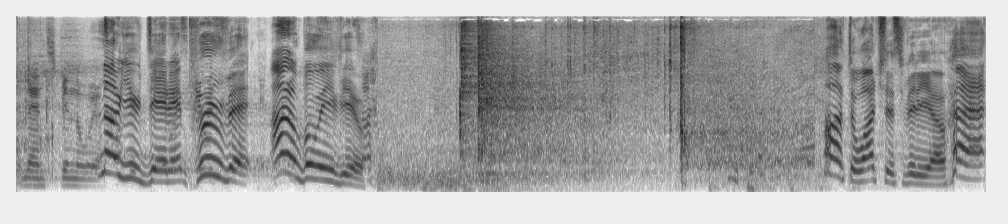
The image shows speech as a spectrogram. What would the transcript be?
and then spin the wheel. No, you didn't. Prove it. I don't believe you. I'll have to watch this video. Ha!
